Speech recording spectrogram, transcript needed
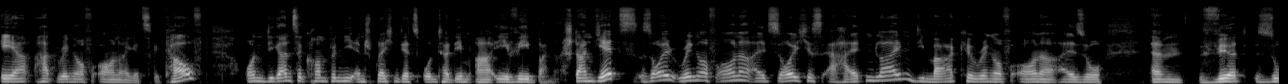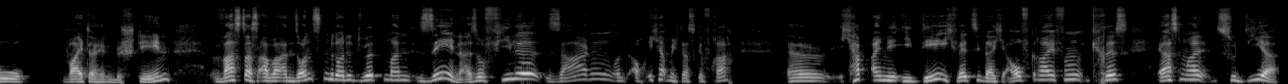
er hat Ring of Honor jetzt gekauft und die ganze Company entsprechend jetzt unter dem AEW-Banner. Stand jetzt soll Ring of Honor als solches erhalten bleiben. Die Marke Ring of Honor also ähm, wird so weiterhin bestehen. Was das aber ansonsten bedeutet, wird man sehen. Also viele sagen, und auch ich habe mich das gefragt, äh, ich habe eine Idee, ich werde sie gleich aufgreifen. Chris, erstmal zu dir.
